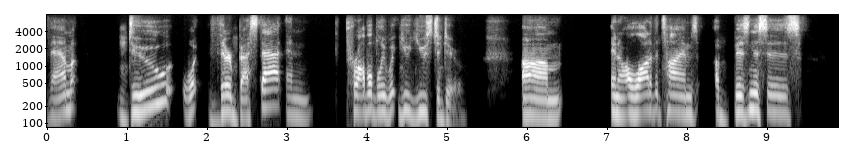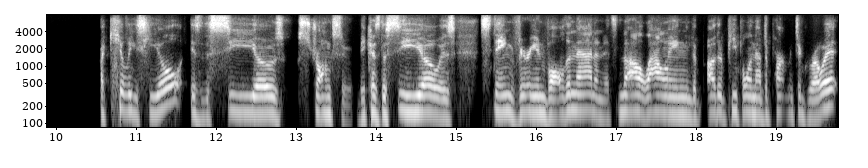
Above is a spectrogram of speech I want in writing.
them do what they're best at and probably what you used to do. Um, and a lot of the times, a business's Achilles heel is the CEO's strong suit because the CEO is staying very involved in that and it's not allowing the other people in that department to grow it.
